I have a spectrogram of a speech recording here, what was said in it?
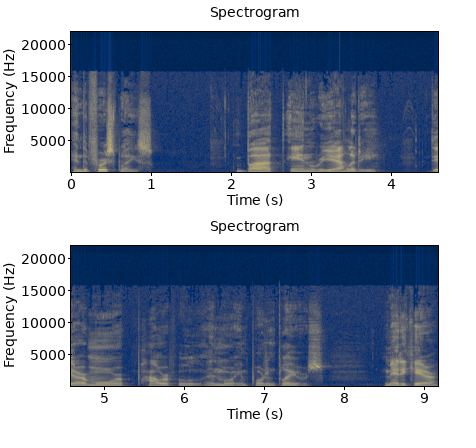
in the first place. But in reality, there are more powerful and more important players. Medicare,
